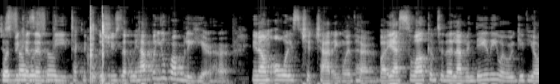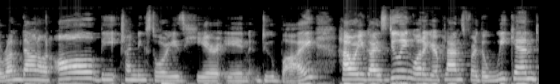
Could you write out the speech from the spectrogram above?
just What's because what's of up? the technical issues that we have, but you'll probably hear her. You know, I'm always chit chatting with her. But yes, welcome to the Lovin Daily, where we give you a rundown on all the trending stories here in Dubai. How are you guys doing? What are your plans for the weekend?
